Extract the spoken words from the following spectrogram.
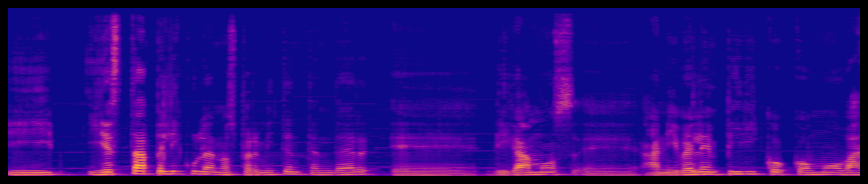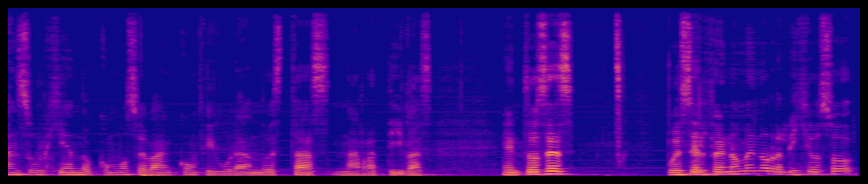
Y, esta película nos permite entender, eh, digamos, eh, a nivel empírico cómo van surgiendo, cómo se van configurando estas narrativas. Entonces, pues el fenómeno religioso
